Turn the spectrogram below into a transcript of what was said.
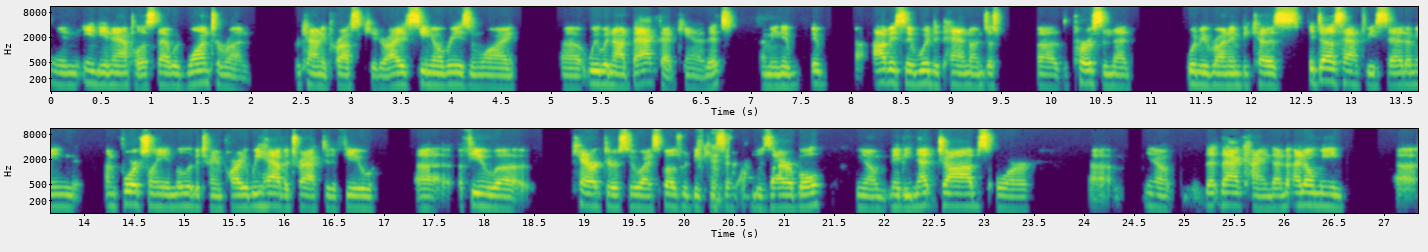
in Indianapolis that would want to run for county prosecutor, I see no reason why we would not back that candidate. I mean, it, it obviously would depend on just the person that would be running because it does have to be said. I mean, unfortunately, in the Libertarian Party, we have attracted a few uh, a few uh, characters who I suppose would be considered undesirable. You know, maybe nut jobs or um, you know that that kind. I, I don't mean. Uh,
